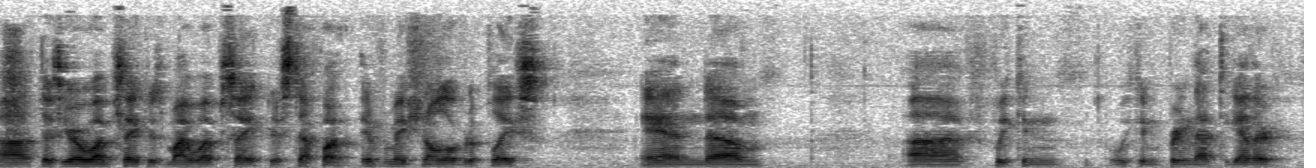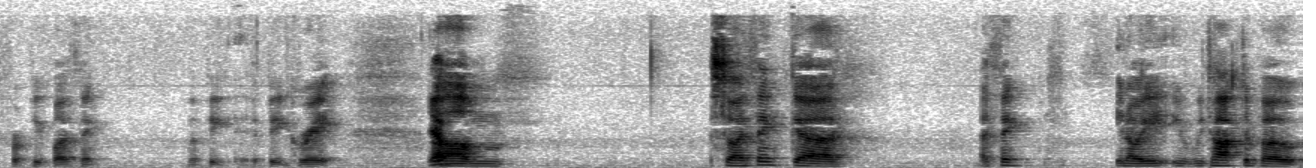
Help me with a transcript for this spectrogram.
Uh, there's your website. There's my website. There's stuff uh, information all over the place, and um, uh, if we can we can bring that together for people, I think it'd be it'd be great. Yep. Um, so I think uh, I think you know you, you- we talked about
